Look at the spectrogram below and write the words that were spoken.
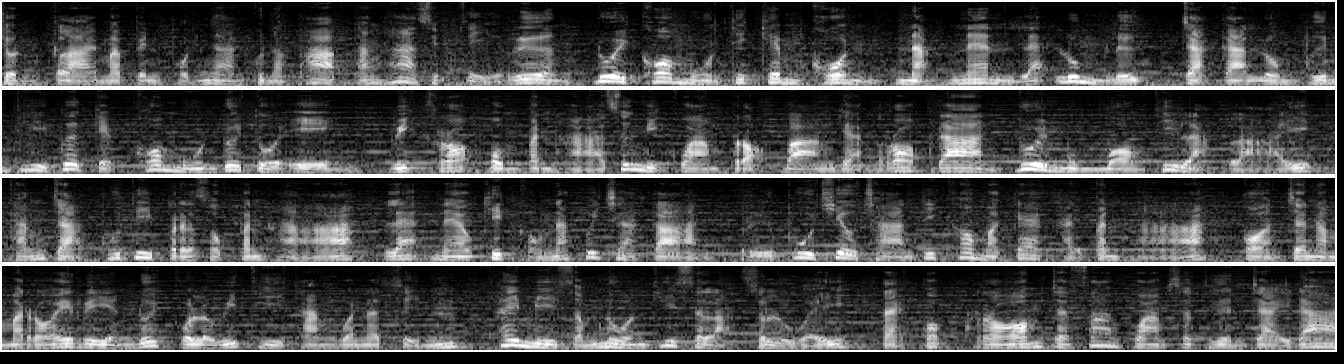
จนกลายมาเป็นผลงานคุณภาพทั้ง 54 เรื่อง ด้วยข้อมูลที่เข้มข้น หนักแน่นและลุ่มลึก จากการลงพื้นที่เพื่อเก็บข้อมูลด้วยตัวเอง วิเคราะห์ปมปัญหาซึ่งมีความเปราะบางอย่างรอบด้าน ด้วยมุมมองที่หลากหลาย ทั้งจากผู้ที่ประสบปัญหา และแนวคิดของนักวิชาการ หรือผู้เชี่ยวชาญที่เข้ามาแก้ไขปัญหา ก่อนจะนำมาร้อยเรียงด้วยกลวิธีทางวรรณศิลป์ให้มีสำนวนที่สละสลวย แต่ก็พร้อมจะสร้างความสะเทือนใจได้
